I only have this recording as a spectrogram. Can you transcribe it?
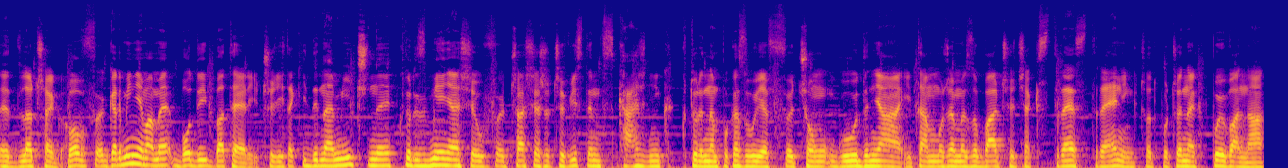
y, dlaczego. Bo w Garminie mamy body battery, czyli taki dynamiczny, który zmienia się w czasie rzeczywistym wskaźnik, który nam pokazuje w ciągu dnia i tam możemy zobaczyć jak stres, trening czy odpoczynek wpływa na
